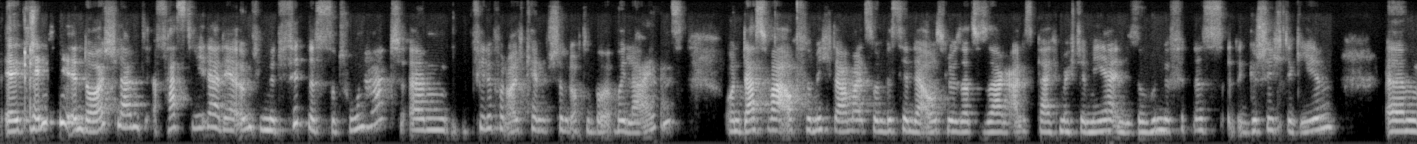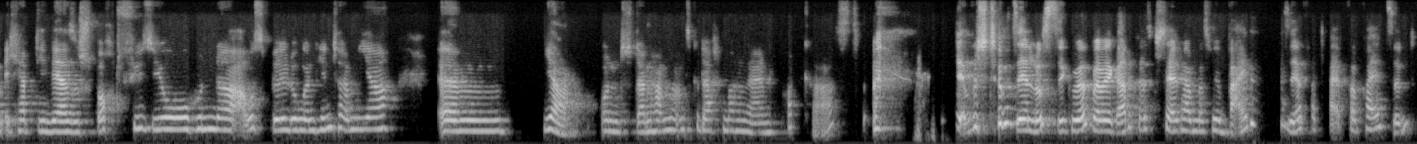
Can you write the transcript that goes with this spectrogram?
Äh, kennt ihr in Deutschland fast jeder, der irgendwie mit Fitness zu tun hat. Ähm, viele von euch kennen bestimmt auch die Boy Lions. Und das war auch für mich damals so ein bisschen der Auslöser zu sagen, alles klar, ich möchte mehr in diese Hunde-Fitness-Geschichte gehen. Ähm, ich habe diverse Sportphysio, Hunde-Ausbildungen hinter mir. Ähm, ja, und dann haben wir uns gedacht, machen wir einen Podcast, der bestimmt sehr lustig wird, weil wir gerade festgestellt haben, dass wir beide sehr verpeilt sind.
